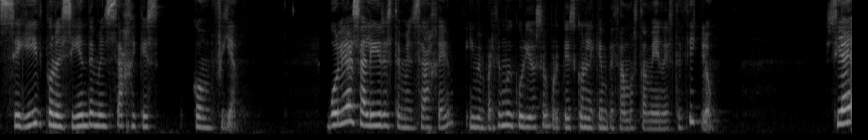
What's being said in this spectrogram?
seguid con el siguiente mensaje que es confía. Vuelve a salir este mensaje y me parece muy curioso porque es con el que empezamos también este ciclo. Si hay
